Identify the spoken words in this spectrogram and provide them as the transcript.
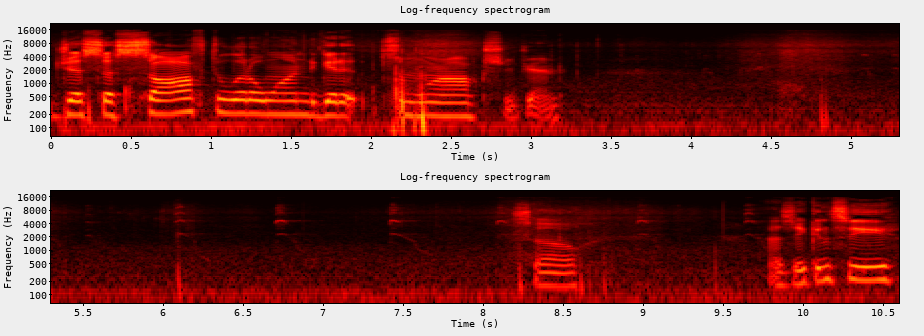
just a soft little one to get it some more oxygen. So, as you can see,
